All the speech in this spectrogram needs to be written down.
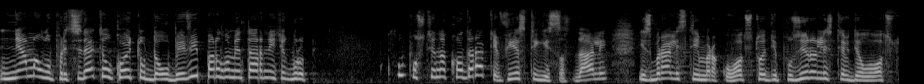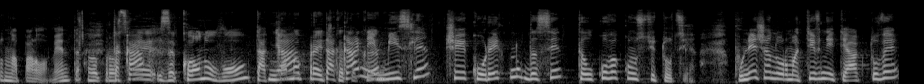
нямало председател, който да обяви парламентарните групи. Глупости на квадрати. Вие сте ги създали, избрали сте им ръководство, депозирали сте в деловодство на парламента. Въпросът е законово Така, няма пречка. така не мисля, че е коректно да се тълкува Конституция. Понеже нормативните актове,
